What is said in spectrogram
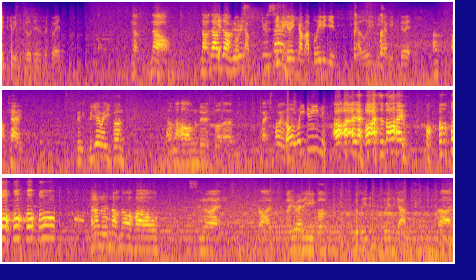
In between the building and the crane. No, no, no, no, Yeah, no. You're, on, Cam. you're You can do it, Cam. I believe in you. But- I believe in you, but- Cam. You can do it. Uh, okay. For, for you, Ethan. I don't know how I'm gonna do this, but um, should probably. Oh, what are you doing? Oh, I, I, I thought I survived! I don't know, not know how this is gonna end. Right, are you ready, Ethan? Who is the, who is the guy? Right.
